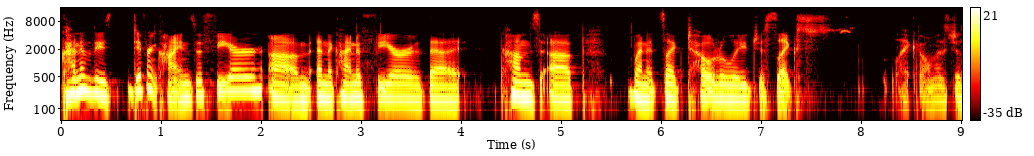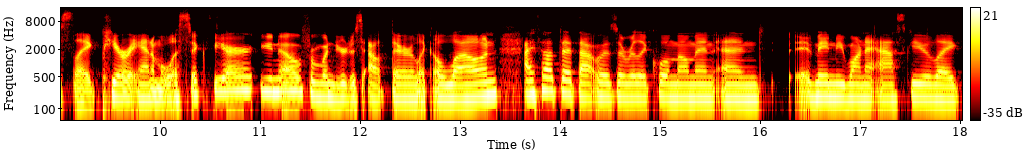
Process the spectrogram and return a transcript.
kind of these different kinds of fear um, and the kind of fear that comes up when it's like totally just like like almost just like pure animalistic fear you know from when you're just out there like alone. I thought that that was a really cool moment and it made me want to ask you like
